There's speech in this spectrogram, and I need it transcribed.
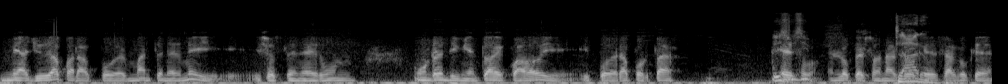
me ayuda para poder mantenerme y, sostener un, un rendimiento adecuado y poder aportar. Eso Eso, en lo personal, Claro. creo que es algo que,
